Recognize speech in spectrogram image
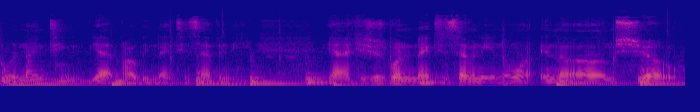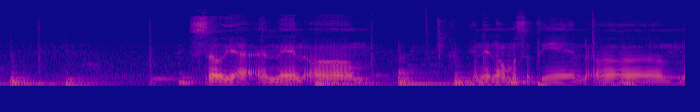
or 19 yeah probably 1970 yeah because she was born in 1970 in the one in the um show. So yeah and then um and then almost at the end um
